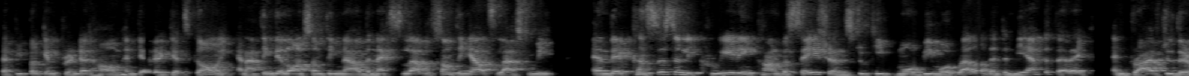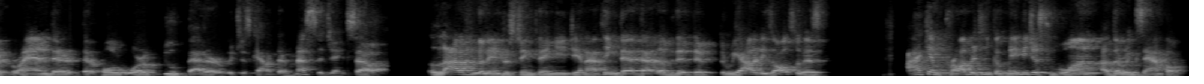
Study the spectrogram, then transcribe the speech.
that people can print at home and get their kids going. And I think they launched something now, the next level, something else last week. And they're consistently creating conversations to keep more, be more relevant and be empathetic and drive to their brand, their their whole work, do better, which is kind of their messaging. So a lot of really interesting thing, ET. And I think that that uh, the, the, the reality is also is I can probably think of maybe just one other example.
